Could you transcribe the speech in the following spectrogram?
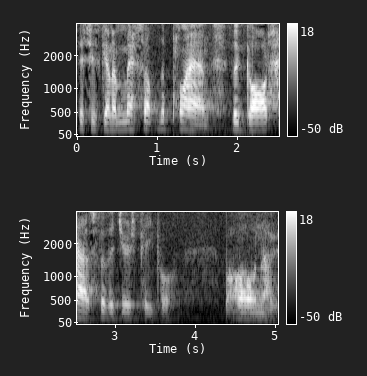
This is going to mess up the plan that God has for the Jewish people. But oh no,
